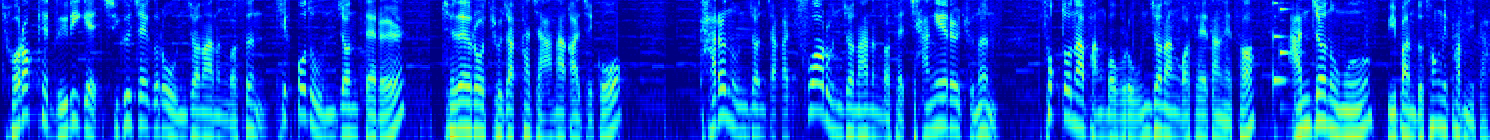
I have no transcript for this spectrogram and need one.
저렇게 느리게 지그재그로 운전하는 것은 킥보드 운전대를 제대로 조작하지 않아 가지고 다른 운전자가 추월 운전하는 것에 장애를 주는 속도나 방법으로 운전한 것에 해당해서 안전 의무 위반도 성립합니다.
